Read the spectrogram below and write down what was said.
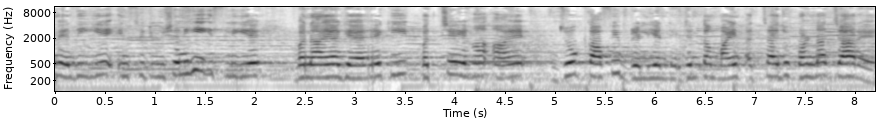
مہندی یہ انسٹیٹیوشن ہی اس لیے بنایا گیا ہے کہ بچے یہاں آئیں جو کافی بریلینٹ ہیں، جن کا مائنڈ اچھا ہے، جو پڑھنا چاہ رہے ہیں،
